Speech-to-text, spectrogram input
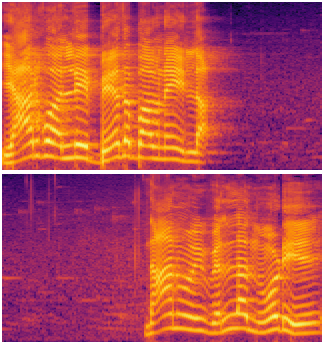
ಯಾರಿಗೂ ಅಲ್ಲಿ ಭೇದ ಭಾವನೆ ಇಲ್ಲ. ನಾನು ಇವೆಲ್ಲ ನೋಡಿ,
